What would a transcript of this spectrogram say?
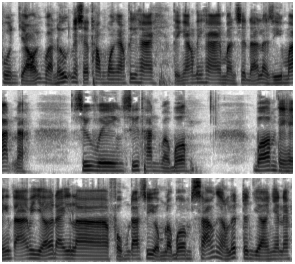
full chổi và nước nó sẽ thông qua ngăn thứ hai. Thì ngăn thứ hai mình sẽ để là Gmat nè sứ viên sứ thanh và bơm. Bơm thì hiện tại bây giờ ở đây là phụng đã sử dụng là bơm 6.000 lít trên giờ nha anh em.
